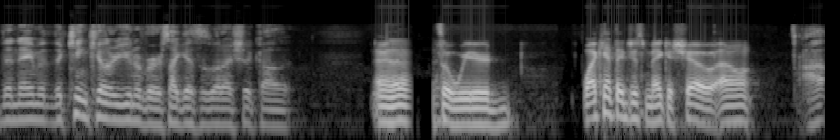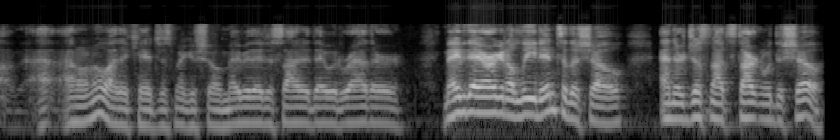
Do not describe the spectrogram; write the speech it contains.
the name of the King Killer universe. I guess is what I should call it. I mean, that's a weird. Why can't they just make a show? I don't. I, I I don't know why they can't just make a show. Maybe they decided they would rather. Maybe they are going to lead into the show and they're just not starting with the show.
